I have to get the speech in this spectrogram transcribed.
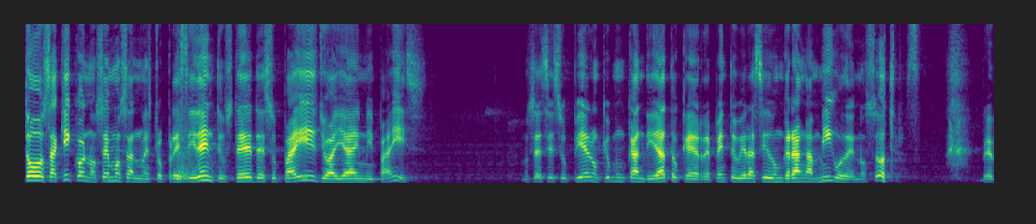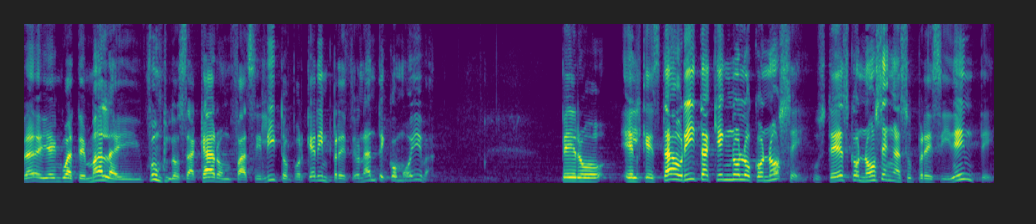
todos aquí conocemos a nuestro presidente, usted de su país, yo allá en mi país. No sé si supieron que hubo un candidato que de repente hubiera sido un gran amigo de nosotros, ¿verdad? Allá en Guatemala y lo sacaron facilito porque era impresionante cómo iba. Pero el que está ahorita, ¿quién no lo conoce? Ustedes conocen a su presidente.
